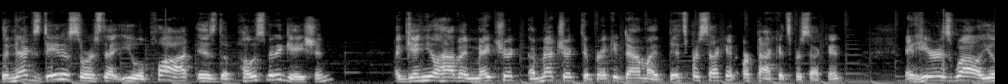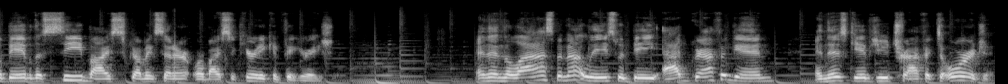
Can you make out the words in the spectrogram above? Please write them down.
the next data source that you will plot is the post mitigation. Again, you'll have a metric, a metric to break it down by bits per second or packets per second. And here as well, you'll be able to see by scrubbing center or by security configuration. And then the last but not least would be add graph again, and this gives you traffic to origin.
